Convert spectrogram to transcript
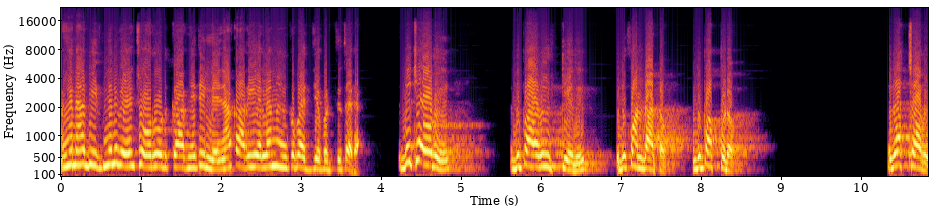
അങ്ങനെ ആ ബിരിനിന് വേഗം ചോറ് കൊടുക്കാൻ അറിഞ്ഞിട്ടില്ലേ? ഞാൻ കറിയെല്ലാം നിങ്ങൾക്ക് പരിചയപ്പെടുത്തി തരാം. ഇത് ചോറ് ഇത് പയറ് കിട്ടിയത് ഇത് കൊണ്ടാട്ടം ഇത് പപ്പടം ഇത് അച്ചാറ്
